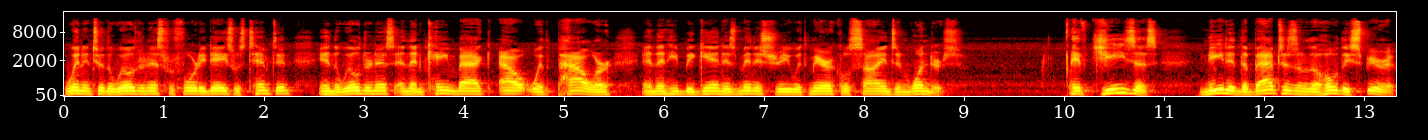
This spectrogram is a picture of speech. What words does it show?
went into the wilderness for 40 days, was tempted in the wilderness, and then came back out with power, and then he began his ministry with miracles, signs, and wonders. If Jesus needed the baptism of the Holy Spirit,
